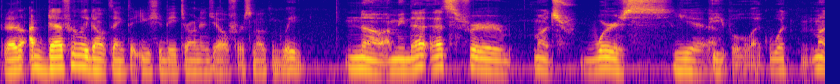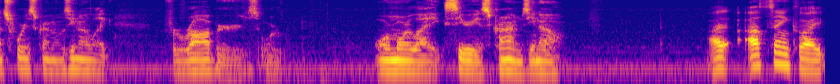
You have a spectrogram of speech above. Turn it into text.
But I, I definitely don't think that you should be thrown in jail for smoking weed. No, I mean that that's for much worse Yeah. people. Like what much worse criminals. You know, like for robbers or or more like serious crimes. You know. I I think like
